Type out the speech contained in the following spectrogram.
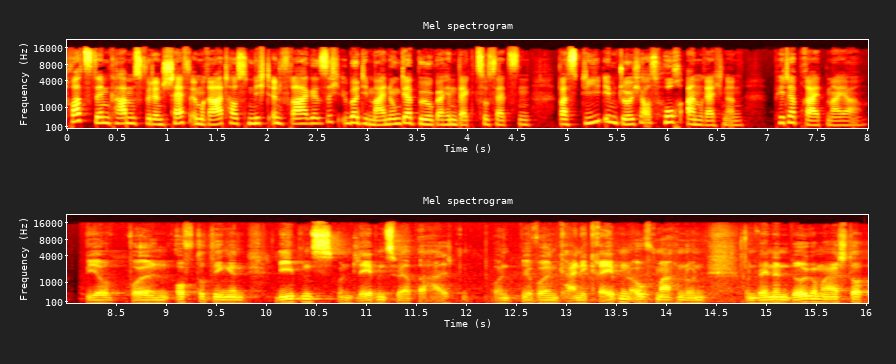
Trotzdem kam es für den Chef im Rathaus nicht in Frage, sich über die Meinung der Bürger hinwegzusetzen, was die ihm durchaus hoch anrechnen. Peter Breitmeier. Wir wollen Ofterdingen liebens- und lebenswert erhalten. Und wir wollen keine Gräben aufmachen. Und, und wenn ein Bürgermeister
